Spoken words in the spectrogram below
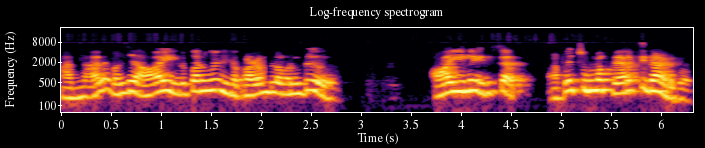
அதனால வந்து ஆயில் இது பாருங்க இந்த குழம்புல வந்து ஆயிலே இருக்காது. அப்படியே சும்மா பெரட்டி தான் எடுக்கும்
